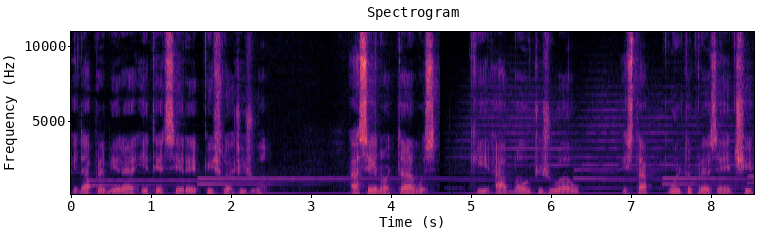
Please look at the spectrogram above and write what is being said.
e na primeira e terceira epístola de João. Assim, notamos que a mão de João está muito presente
